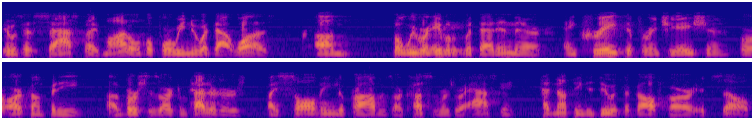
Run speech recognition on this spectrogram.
it was a SaaS type model before we knew what that was. Um, but we were able to put that in there and create differentiation for our company uh, versus our competitors by solving the problems our customers were asking. Had nothing to do with the golf car itself.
